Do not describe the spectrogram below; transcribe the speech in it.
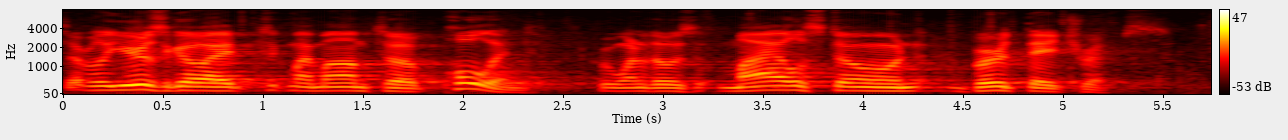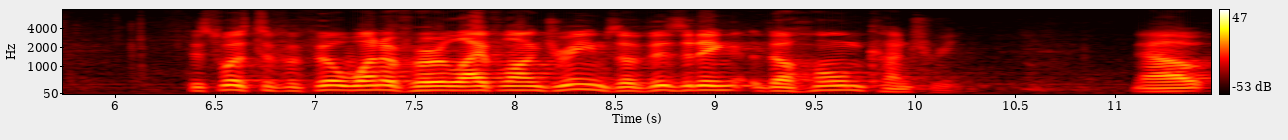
Several years ago, I took my mom to Poland for one of those milestone birthday trips. This was to fulfill one of her lifelong dreams of visiting the home country. Now,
